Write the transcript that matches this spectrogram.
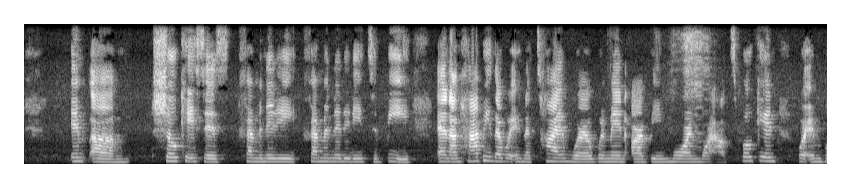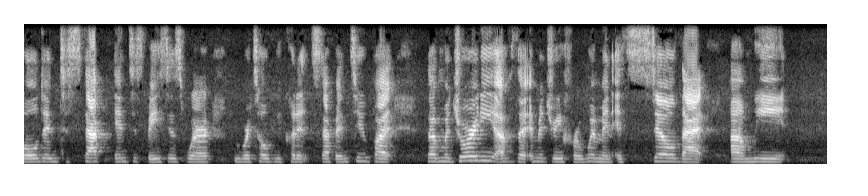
um, showcases femininity femininity to be. And i'm happy that we're in a time where women are being more and more outspoken. We're emboldened to step into spaces where we were told we couldn't step into but the majority of the imagery for women is still that um, we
